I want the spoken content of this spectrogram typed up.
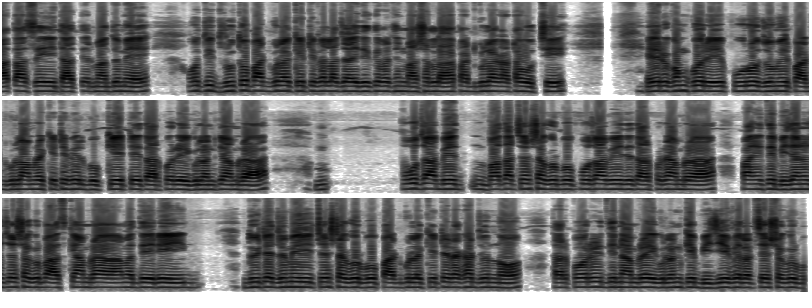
দাঁত আছে। এই দাঁতের মাধ্যমে অতি দ্রুত পাটগুলা কেটে ফেলা যায়। দেখতে পাচ্ছেন মাসাল্লাহ পাটগুলা কাটা হচ্ছে। এরকম করে পুরো জমির পাটগুলো আমরা কেটে ফেলব, কেটে তারপরে এগুলানকে আমরা পোজা বেঁধ, বাঁধার চেষ্টা করব, পোজা বেঁধে তারপরে আমরা পানিতে ভিজানোর চেষ্টা করব। আজকে আমরা আমাদের এই দুইটা জমি চেষ্টা করব পাটগুলো কেটে রাখার জন্য। তারপরের দিন আমরা এগুলানকে ভিজিয়ে ফেলার চেষ্টা করব,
